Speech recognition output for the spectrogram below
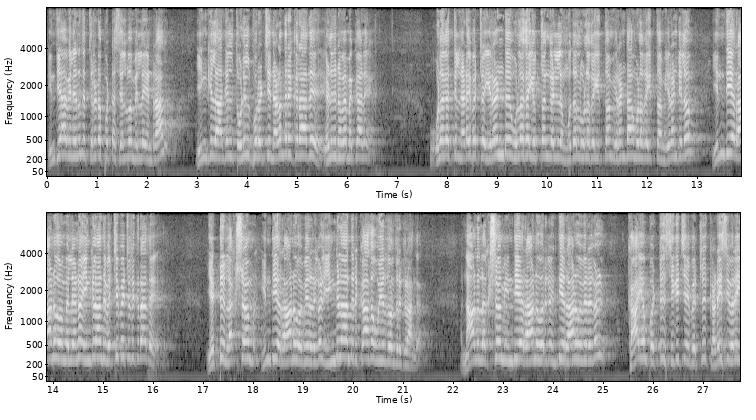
இந்தியாவிலிருந்து திருடப்பட்ட செல்வம் இல்லை என்றால் இங்கிலாந்தில் தொழில் புரட்சி நடந்திருக்கிறாது எழுதினவே மெக்காலே. உலகத்தில் நடைபெற்ற இரண்டு உலக யுத்தங்களிலும் முதல் உலக யுத்தம் இரண்டாம் உலக யுத்தம் இரண்டிலும் இந்திய ராணுவம் இல்லைன்னா இங்கிலாந்து வெற்றி பெற்றிருக்கிறது. எட்டு லட்சம் இந்திய ராணுவ வீரர்கள் இங்கிலாந்திற்காக உயிர் துறந்திருக்கிறாங்க நாலு லட்சம் இந்திய ராணுவர்கள் இந்திய ராணுவ வீரர்கள் காயம்பட்டு சிகிச்சை பெற்று கடைசி வரை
